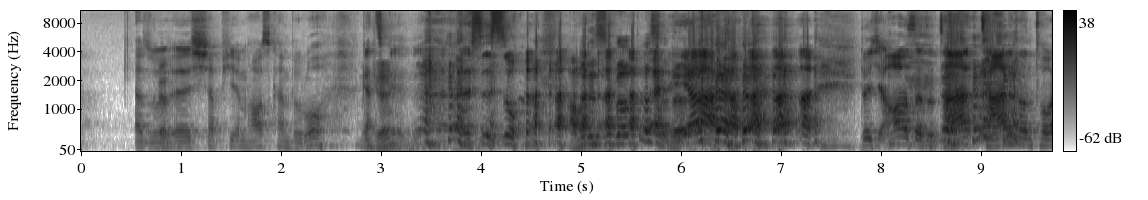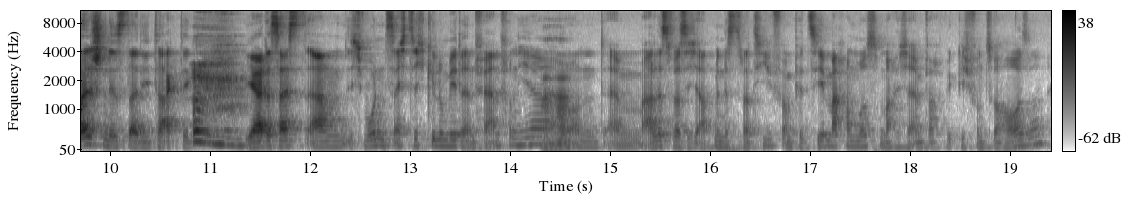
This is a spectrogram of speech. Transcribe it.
Also ja. Äh, ich habe hier im Haus kein Büro. Ganz okay. äh, es ist so. Aber das ist überhaupt das, oder? ja, durchaus. Also tarnen und täuschen ist da die Taktik. Ja, das heißt, ähm, ich wohne 60 Kilometer entfernt von hier Aha. und ähm, alles, was ich administrativ am PC machen muss, mache ich einfach wirklich von zu Hause.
